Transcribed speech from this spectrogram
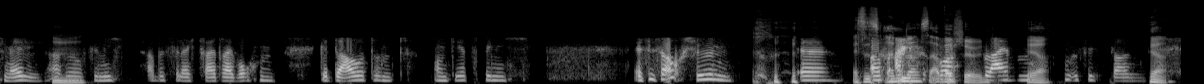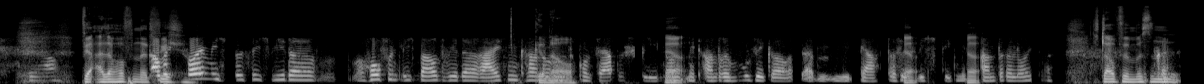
schnell. Also Mhm. für mich habe es vielleicht zwei, drei Wochen gedauert und und jetzt bin ich. Es ist auch schön. äh, es ist anders, aber schön. Bleiben, Ja. muss ich sagen. Ja. Ja. Wir alle hoffen Aber ich natürlich. freue mich, dass ich wieder hoffentlich bald wieder reisen kann Genau. und Konzerte spielen Ja. und mit anderen Musikern. Ähm, ja, das ist wichtig, mit anderen Leuten. Ich glaube, wir müssen,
